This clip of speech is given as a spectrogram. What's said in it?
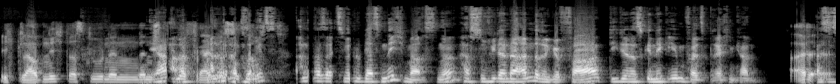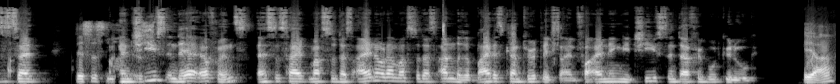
Ich glaube nicht, dass du einen, einen ja, Spieler freilassen kannst. Andererseits, wenn du das nicht machst, ne, hast du wieder eine andere Gefahr, die dir das Genick ebenfalls brechen kann. Also es ist halt, das ist ein Chiefs in der Offense, es ist halt, machst du das eine oder machst du das andere? Beides kann tödlich sein. Vor allen Dingen die Chiefs sind dafür gut genug. Ja,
